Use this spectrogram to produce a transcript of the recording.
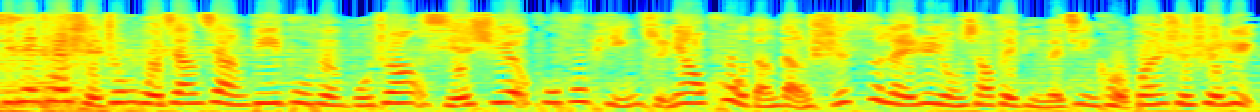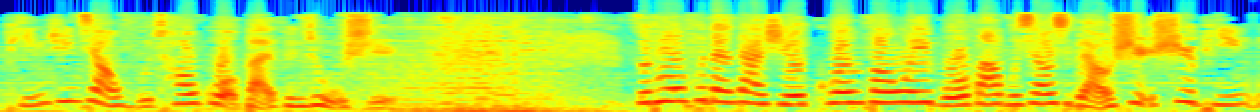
今天开始，中国将降低部分服装、鞋靴、护肤品、纸尿裤等等十四类日用消费品的进口关税税率，平均降幅超过百分之五十。昨天，复旦大学官方微博发布消息表示，视频《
